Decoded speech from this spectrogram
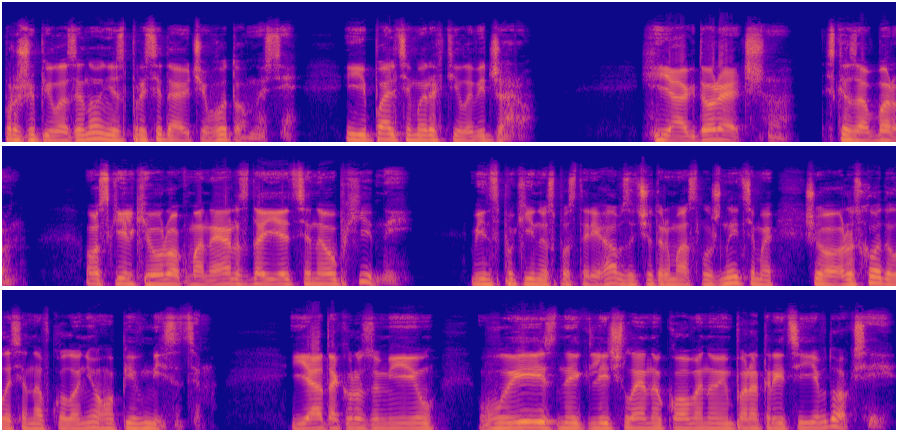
прошепіла Зеноніс, присідаючи в готовності. Її пальці мерехтіли від жару. Як доречно, сказав барон, оскільки урок манер здається необхідний. Він спокійно спостерігав за чотирма служницями, що розходилися навколо нього півмісяцем. Я так розумію, ви зниклі член окованої імператриці Євдоксії,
